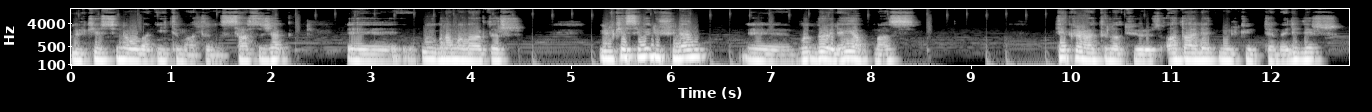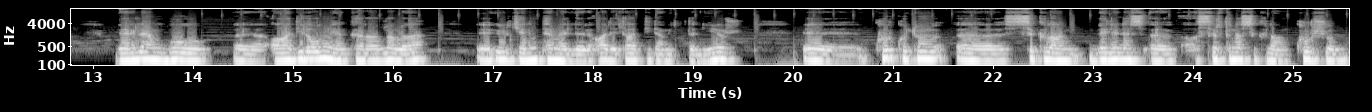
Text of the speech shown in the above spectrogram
ülkesine olan itimatını sarsacak e, uygulamalardır. Ülkesini düşünen e, bu böyle yapmaz. Tekrar hatırlatıyoruz, adalet mülkün temelidir. Verilen bu e, adil olmayan kararlarla e, ülkenin temelleri adeta dinamitleniyor. E, Kurkut'u e, sıkılan, beline, e, sırtına sıkılan kurşun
